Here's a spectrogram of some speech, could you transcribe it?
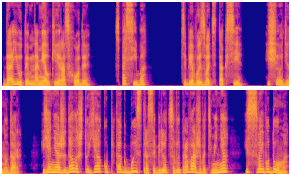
дают им на мелкие расходы». «Спасибо». «Тебе вызвать такси?» Еще один удар. Я не ожидала, что Якуб так быстро соберется выпроваживать меня из своего дома.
